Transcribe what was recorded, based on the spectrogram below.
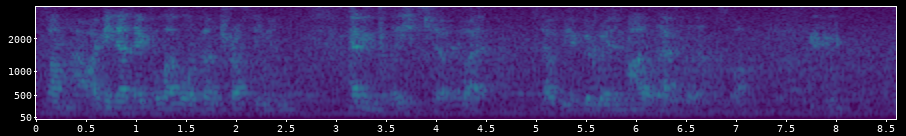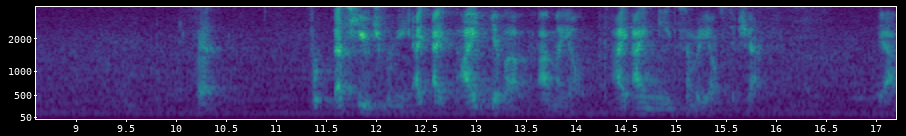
somehow. I mean, that takes a level of them trusting and having a relationship, but that would be a good way to model that for them as well. Is that for, that's huge for me I, I, I give up on my own I, I need somebody else to check yeah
